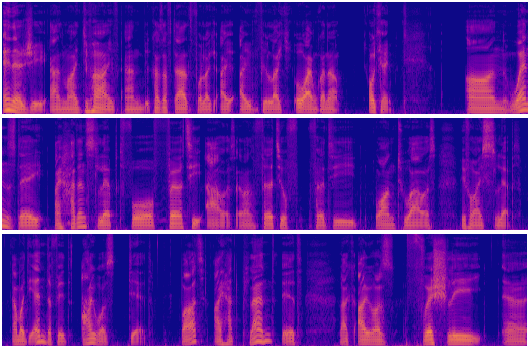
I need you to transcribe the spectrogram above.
energy and my drive, and because of that, for like I I feel like oh I'm gonna okay on Wednesday, I hadn't slept for 30 hours, around 30 or 31, 2 hours before I slept. And by the end of it, I was dead. But I had planned it like I was freshly uh,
